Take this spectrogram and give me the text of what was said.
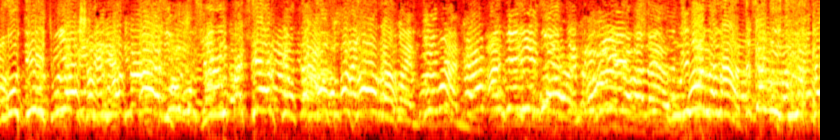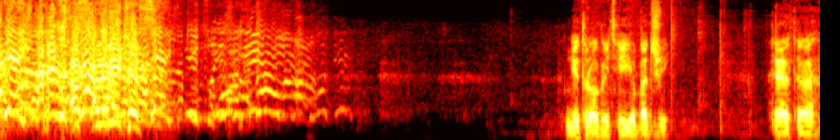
блудить в нашем квартале! Мы не потерпим такого позора! Вон она! Догоните ее скорей! Пока не! Остановитесь! Не трогайте ее, Баджи. Это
